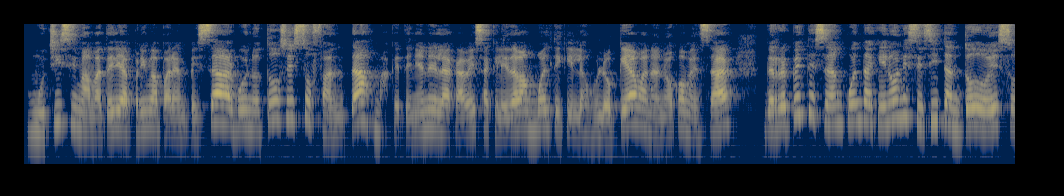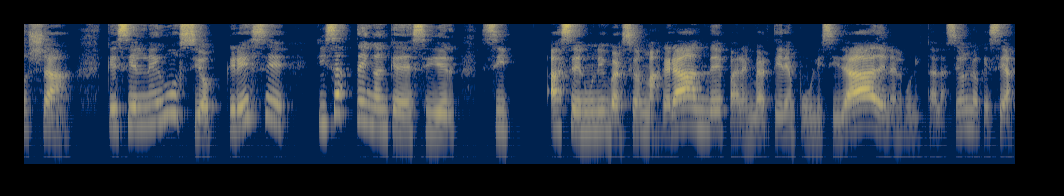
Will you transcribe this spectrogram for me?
muchísima materia prima para empezar. Bueno, todos esos fantasmas que tenían en la cabeza que le daban vuelta y que los bloqueaban a no comenzar, de repente se dan cuenta que no necesitan todo eso ya, que si el negocio crece, quizás tengan que decidir si hacen una inversión más grande para invertir en publicidad, en alguna instalación, lo que sea.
